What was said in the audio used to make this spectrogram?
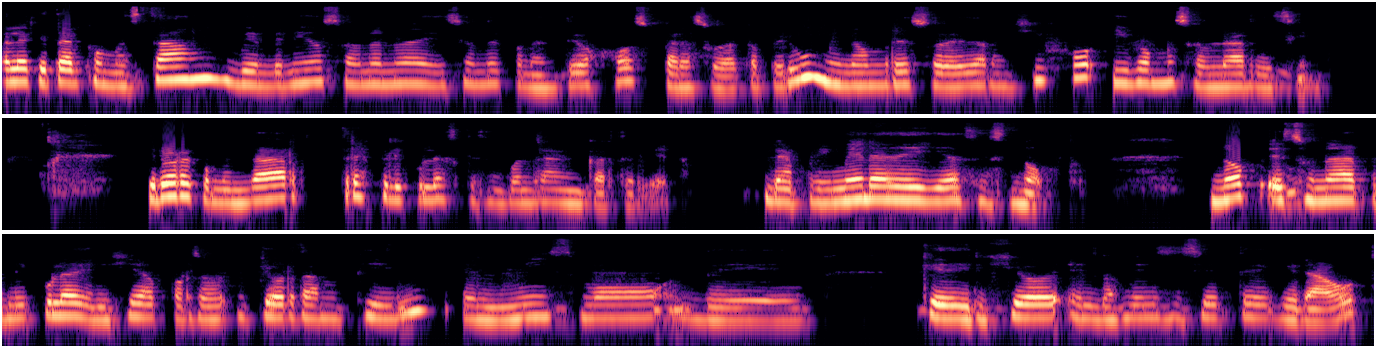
Hola, ¿qué tal? ¿Cómo están? Bienvenidos a una nueva edición de Con Anteojos para Sudaca, Perú. Mi nombre es Soledad Rengifo y vamos a hablar de cine. Quiero recomendar tres películas que se encuentran en cartelera. La primera de ellas es Nope. Nope es una película dirigida por Jordan Peele, el mismo de, que dirigió el 2017 Get Out,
